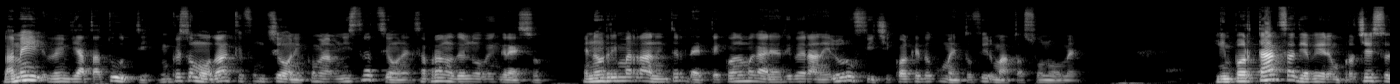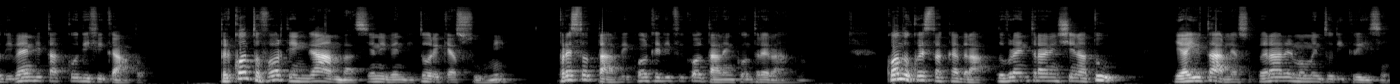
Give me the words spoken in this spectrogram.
La mail va inviata a tutti, in questo modo anche funzioni come l'amministrazione sapranno del nuovo ingresso e non rimarranno interdette quando magari arriverà nei loro uffici qualche documento firmato a suo nome. L'importanza di avere un processo di vendita codificato. Per quanto forti e in gamba siano i venditori che assumi, presto o tardi qualche difficoltà la incontreranno. Quando questo accadrà, dovrai entrare in scena tu e aiutarli a superare il momento di crisi,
